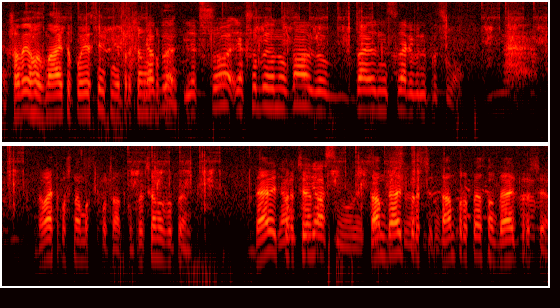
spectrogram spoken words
Якщо ви його знаєте, поясніть мені причину Якби, зупинки. якщо, якщо б я його не знав, я в даній сфері би не працював. Давайте почнемо спочатку. Причину зупинки. Дев'ять Я вам причин. пояснював. яка Там дев'ять причина причин. зупинки. Там прописано 9 причин.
